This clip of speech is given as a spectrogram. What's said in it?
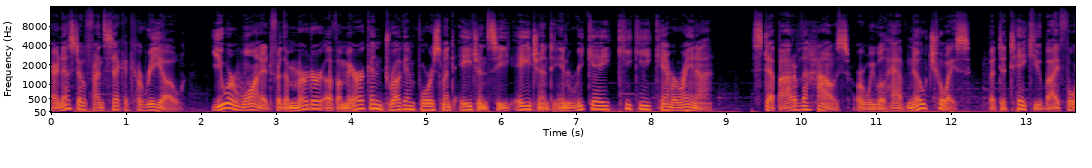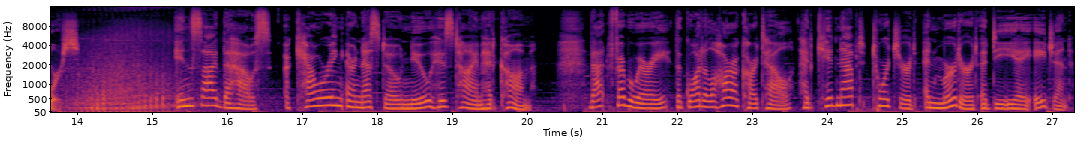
Ernesto Fonseca Carrillo, you are wanted for the murder of American Drug Enforcement Agency agent Enrique Kiki Camarena. Step out of the house, or we will have no choice but to take you by force. Inside the house, a cowering Ernesto knew his time had come. That February, the Guadalajara cartel had kidnapped, tortured, and murdered a DEA agent,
